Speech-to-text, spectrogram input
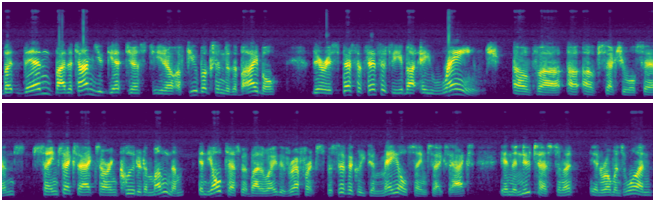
But then, by the time you get just you know a few books into the Bible, there is specificity about a range of uh, uh of sexual sins. Same-sex acts are included among them. In the Old Testament, by the way, there's reference specifically to male same-sex acts. In the New Testament, in Romans one,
